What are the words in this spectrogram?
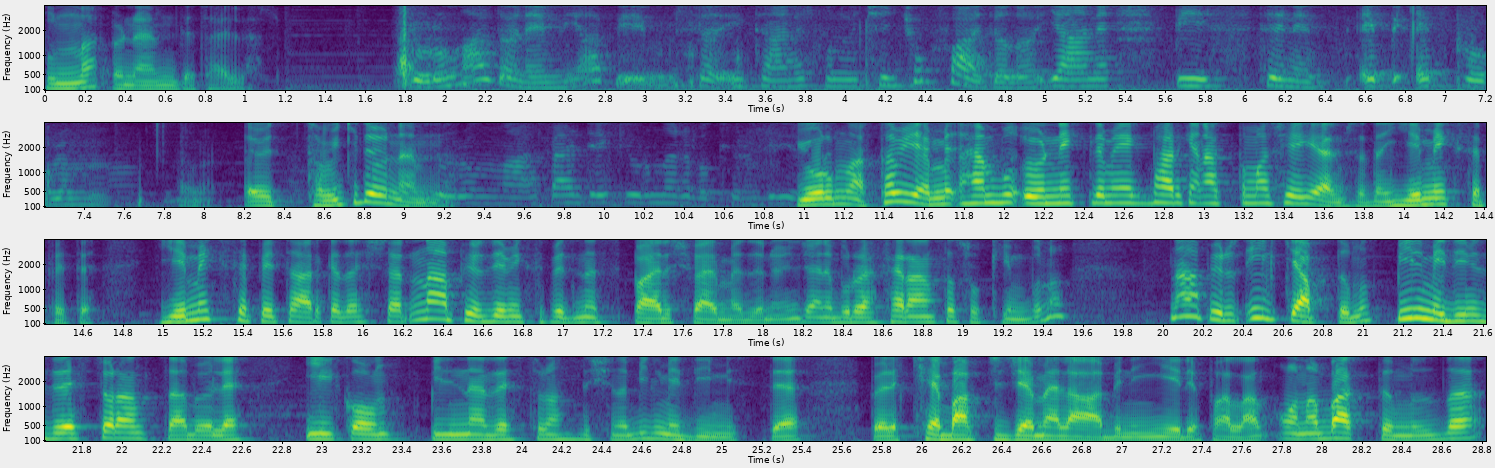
Bunlar önemli detaylar. Yorumlar da önemli ya. Bir, mesela internet bunun için çok faydalı. Yani bir sitenin app, app programının Evet tabii ki de önemli. yorumlar. Ben direkt yorumlara bakıyorum biliyorsun. Yorumlar. Tabii ya hem bu örnekleme yaparken aklıma şey gelmiş zaten yemek sepeti. Yemek sepeti arkadaşlar ne yapıyoruz yemek sepetinden sipariş vermeden önce? Hani bu referansa sokayım bunu. Ne yapıyoruz? İlk yaptığımız bilmediğimiz restoransa böyle ilk 10 bilinen restoran dışında bilmediğimizse böyle kebapçı Cemal abinin yeri falan ona baktığımızda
